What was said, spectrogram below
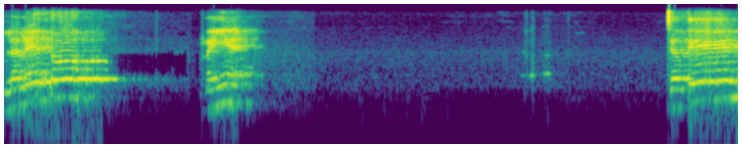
लले तो नहीं है। जतेन।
